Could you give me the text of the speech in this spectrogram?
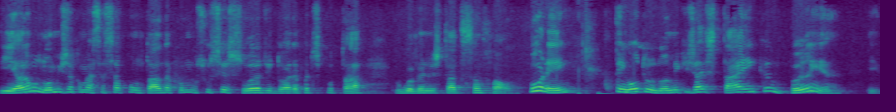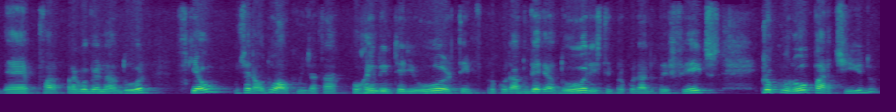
E ela é um nome que já começa a ser apontada como sucessora de Dória para disputar o governo do Estado de São Paulo. Porém, tem outro nome que já está em campanha é, para governador, que é o Geraldo Alckmin. Já está correndo o interior, tem procurado vereadores, tem procurado prefeitos, procurou o partido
